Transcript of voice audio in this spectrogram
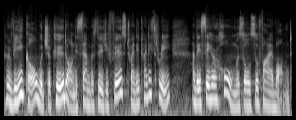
her vehicle which occurred on December 31, 2023, and they say her home was also firebombed.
